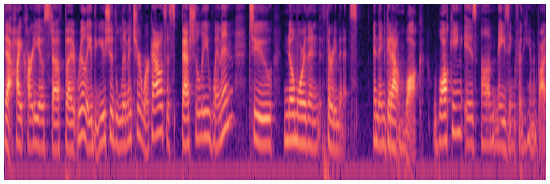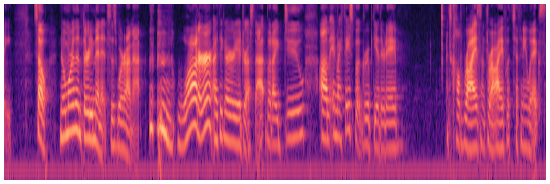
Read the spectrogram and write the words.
that high cardio stuff. But really you should limit your workouts especially women to no more than 30 minutes and then get out and walk walking is amazing for the human body so, no more than 30 minutes is where I'm at. Water, I think I already addressed that, but I do um, in my Facebook group the other day. It's called Rise and Thrive with Tiffany Wicks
